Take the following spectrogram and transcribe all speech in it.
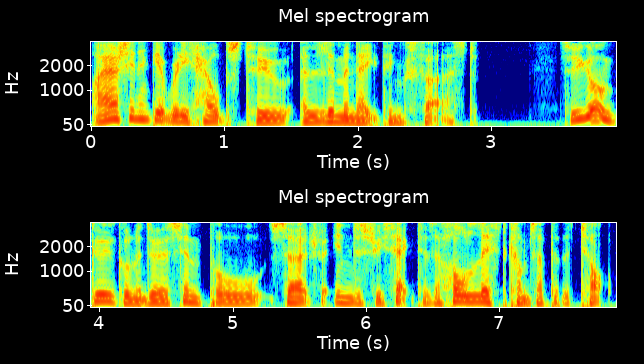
I actually think it really helps to eliminate things first. So you go on Google and do a simple search for industry sectors, a whole list comes up at the top.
